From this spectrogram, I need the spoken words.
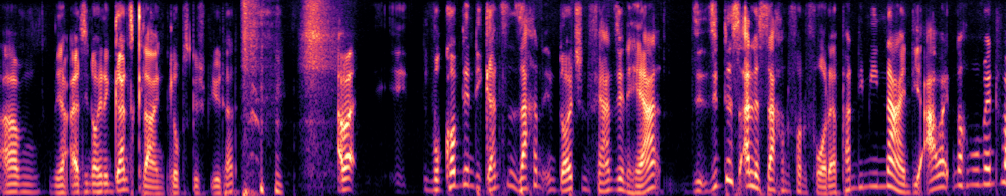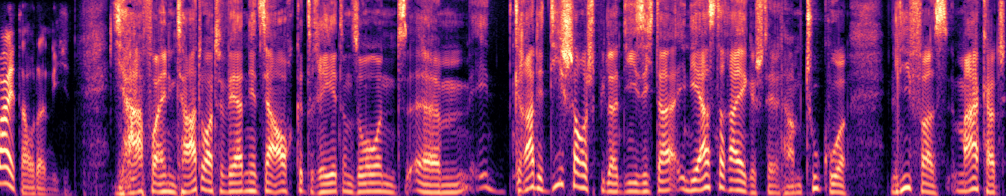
ähm, ja, als sie noch in den ganz kleinen Clubs gespielt hat. Aber äh, wo kommen denn die ganzen Sachen im deutschen Fernsehen her? Sind das alles Sachen von vor der Pandemie? Nein, die arbeiten noch im Moment weiter, oder nicht? Ja, vor allen Dingen Tatorte werden jetzt ja auch gedreht und so. Und ähm, gerade die Schauspieler, die sich da in die erste Reihe gestellt haben, Tukur, Liefers, Markatsch,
